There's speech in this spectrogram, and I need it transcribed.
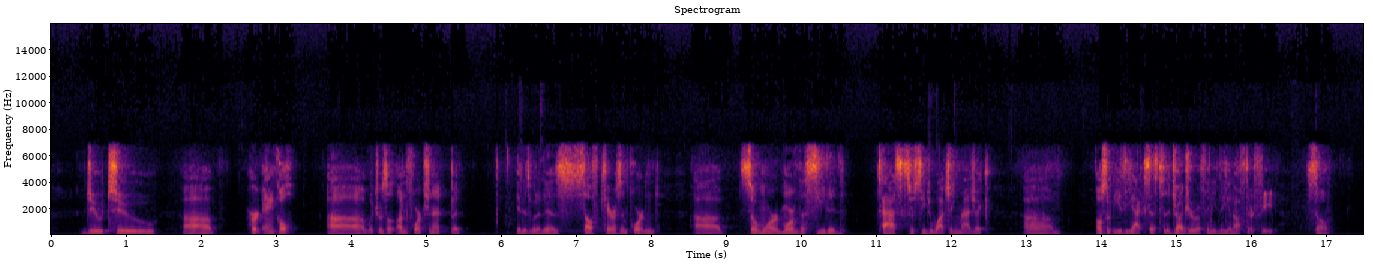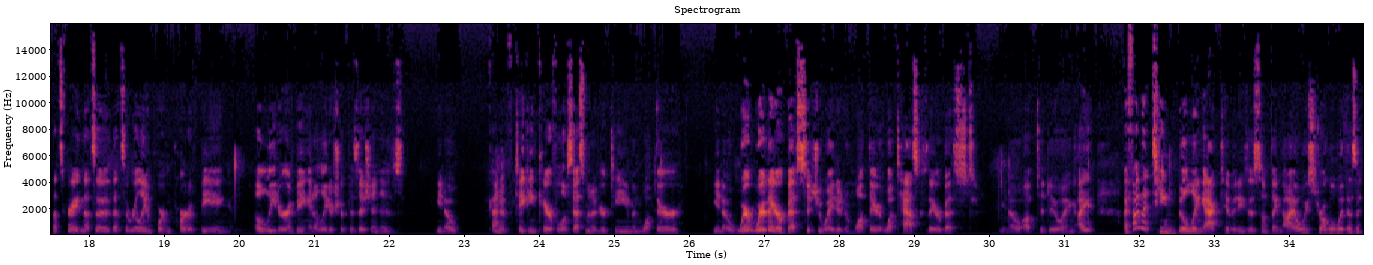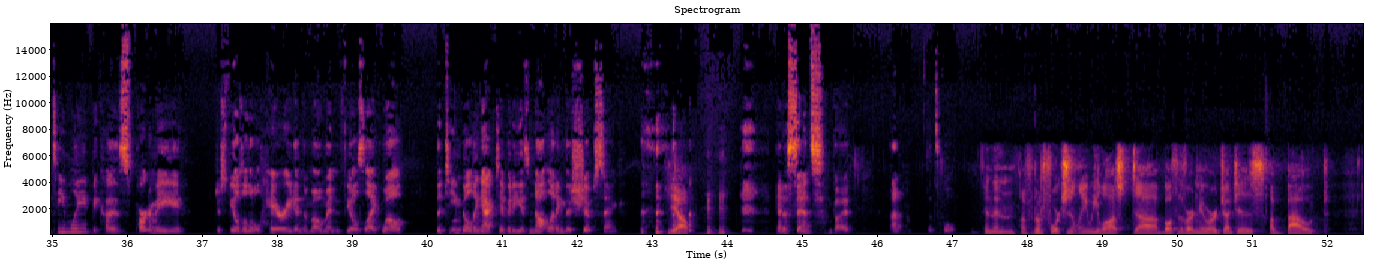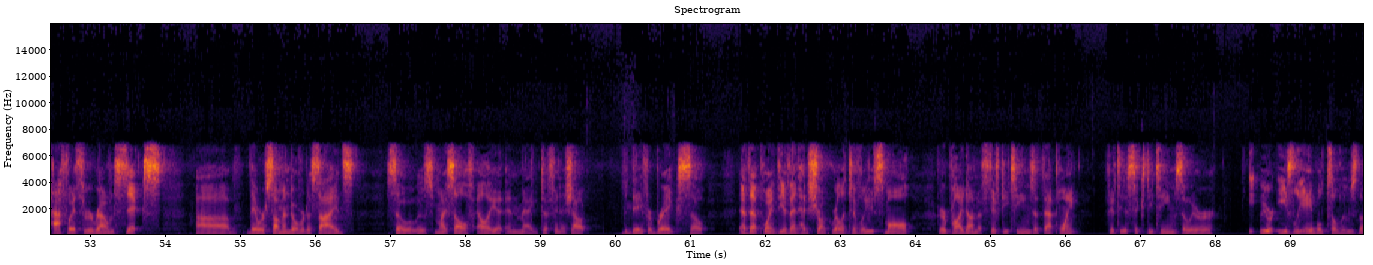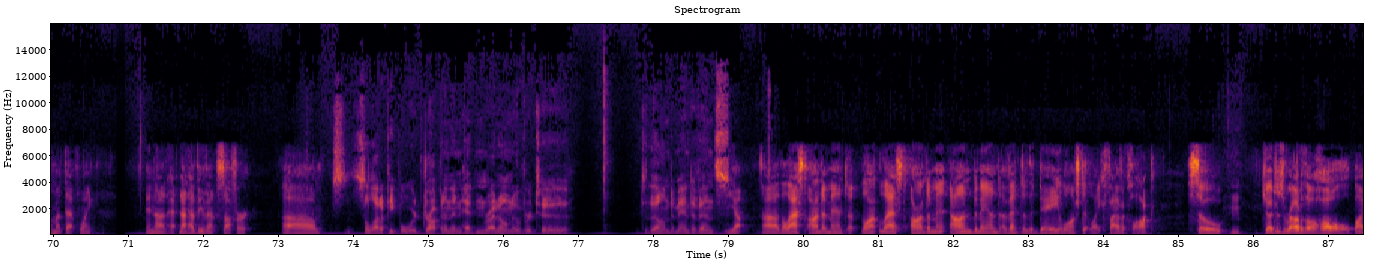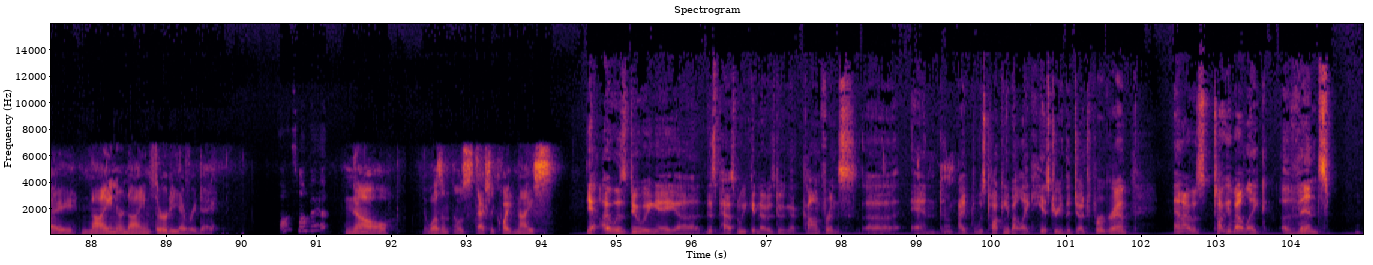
due to uh, hurt ankle, uh, which was unfortunate, but it is what it is. Self care is important. Uh, so more more of the seated tasks or seated watching magic. Um, also, easy access to the judge room if they need to get off their feet. So That's great, and that's a that's a really important part of being a leader and being in a leadership position is, you know, kind of taking careful assessment of your team and what they're, you know, where where they are best situated and what they're what tasks they are best, you know, up to doing. I I find that team building activities is something I always struggle with as a team lead because part of me just feels a little harried in the moment and feels like, well, the team building activity is not letting the ship sink yeah. in a sense, but I don't know. That's cool. And then, unfortunately, we lost uh, both of our newer judges about halfway through round six. Uh, they were summoned over to sides, so it was myself, Elliot, and Meg to finish out the day for breaks. So at that point, the event had shrunk relatively small. We were probably down to 50 teams at that point, 50 to 60 teams. So we were we were easily able to lose them at that point and not not have the event suffer. Um, So a lot of people were dropping and then heading right on over to to the on-demand events. Yeah. Uh, the last on demand uh, last on demand on demand event of the day launched at like five o'clock, so Mhm. judges were out of the hall by nine or nine thirty every day. Oh, it's not bad. No, it wasn't. It was actually quite nice. Yeah, I was doing a uh, this past weekend. I was doing a conference, uh, and I was talking about like history of the judge program, and I was talking about like events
